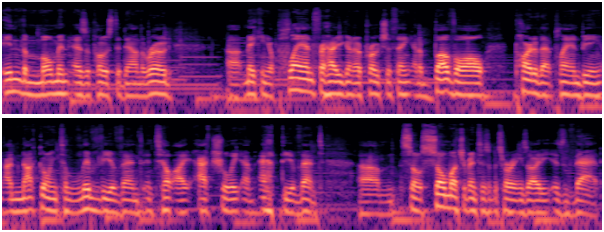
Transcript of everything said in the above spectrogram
in the moment as opposed to down the road uh, making a plan for how you're going to approach the thing, and above all, part of that plan being I'm not going to live the event until I actually am at the event. Um, so, so much of anticipatory anxiety is that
